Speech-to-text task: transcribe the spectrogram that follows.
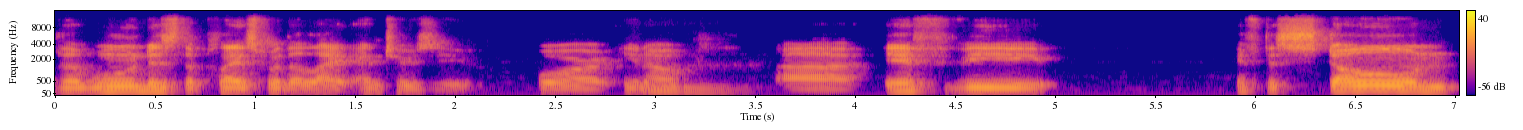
the wound is the place where the light enters you. Or, you know, mm. uh, if the if the stone,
